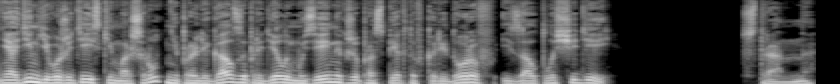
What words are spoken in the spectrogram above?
Ни один его житейский маршрут не пролегал за пределы музейных же проспектов коридоров и зал площадей. Странно.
